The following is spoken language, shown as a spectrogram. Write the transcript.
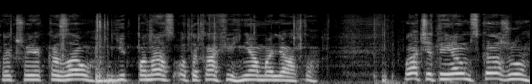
Так що, як казав дід Панас, отака фігня малята. Бачите, я вам скажу.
